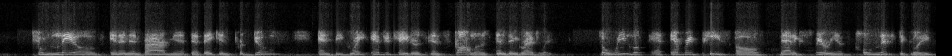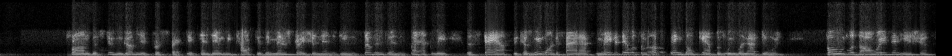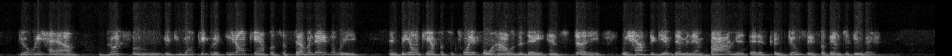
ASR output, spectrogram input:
to live in an environment that they can produce and be great educators and scholars and then graduate? So we looked at every piece of that experience holistically from the student government perspective. And then we talked to the administration and the dean of students and the faculty, the staff, because we wanted to find out maybe there were some other things on campus we were not doing. Food was always an issue. Do we have good food? If you want people to eat on campus for seven days a week, and be on campus for 24 hours a day and study, we have to give them an environment that is conducive for them to do that.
